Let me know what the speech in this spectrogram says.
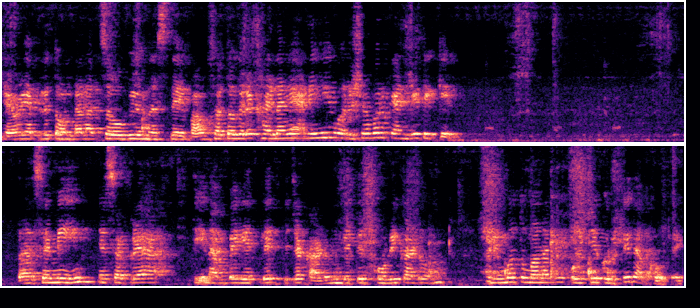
ज्यावेळी आपल्या तोंडाला चव बिव नसते पावसात वगैरे खायला हे आणि ही वर्षभर कॅन्डी टिकेल. तर असे मी हे सगळ्या तीन आंबे घेतलेत त्याच्या काढून घेते फोडी काढून आणि मग तुम्हाला मी पुढची कृती दाखवते.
